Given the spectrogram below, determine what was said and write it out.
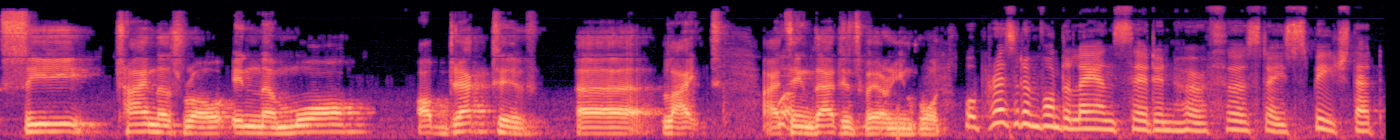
see China's role in a more objective uh, light. I well, think that is very important. Well, President von der Leyen said in her Thursday speech that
